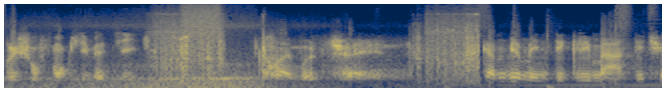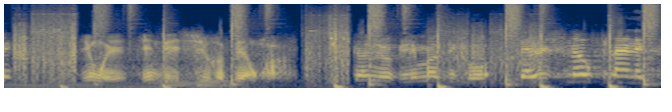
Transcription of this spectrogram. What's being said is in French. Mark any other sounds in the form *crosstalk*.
réchauffement climatique, climate change. Cambiamenti climatici, Cambio climatico. No planet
